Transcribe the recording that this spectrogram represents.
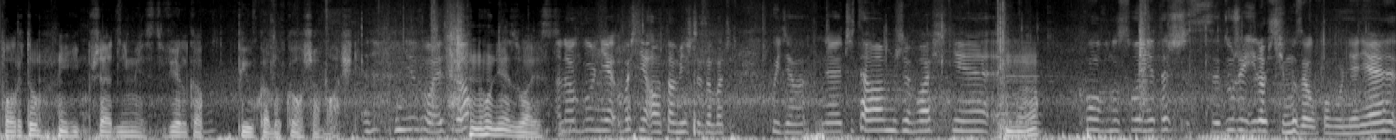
Sportu i przed nim jest wielka piłka do kosza właśnie. Nie zło jest to? No niezła jest. Ale ogólnie, właśnie o tam jeszcze zobacz, pójdziemy. E, Czytałam, że właśnie e, No. Kołowno słynie też z dużej ilości muzeów ogólnie, nie?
